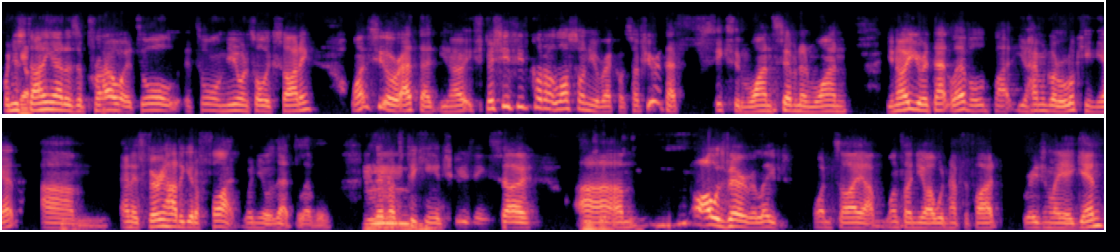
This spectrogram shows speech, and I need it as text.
when you're Yep. starting out as a pro, it's all it's all new and it's all exciting. Once you're at that, you know, especially if you've got a loss on your record. So if you're at that six and one, seven and one, you know you're at that level, but you haven't got a look in yet. Um, and it's very hard to get a fight when you're at that level. 'cause Everyone's Mm. picking and choosing. So um, I was very relieved once I um, once I knew I wouldn't have to fight regionally again.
